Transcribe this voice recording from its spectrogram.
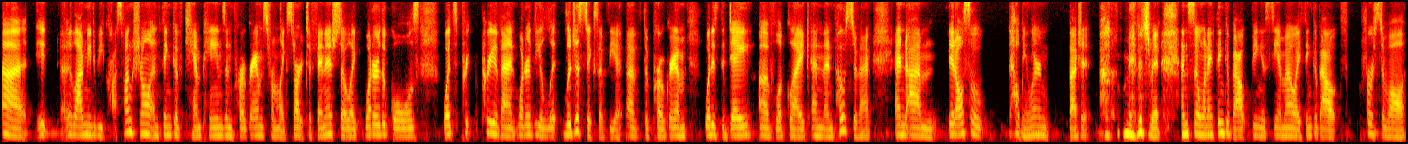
uh, it allowed me to be cross functional and think of campaigns and programs from like start to finish. So like, what are the goals? What's pre event? What are the logistics of the of the program? What does the day of look like? And then post event. And um, it also helped me learn budget management. And so when I think about being a CMO, I think about first of all,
